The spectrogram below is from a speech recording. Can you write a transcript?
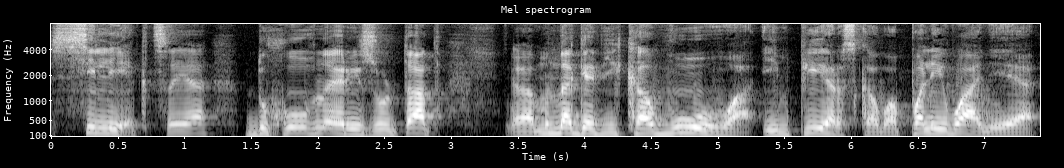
селекция, духовный результат э, многовекового имперского поливания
